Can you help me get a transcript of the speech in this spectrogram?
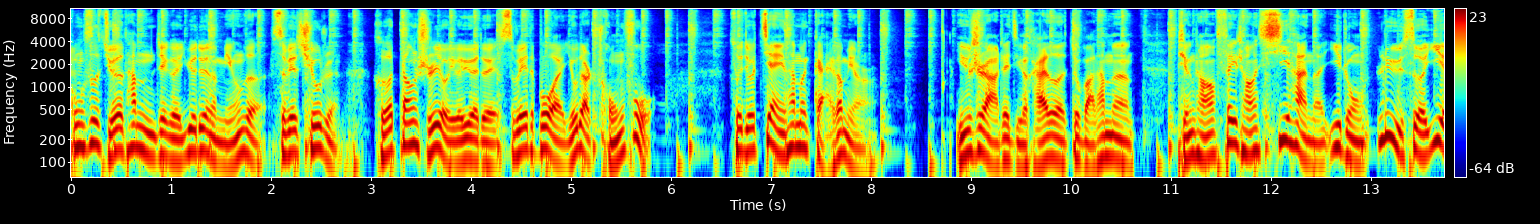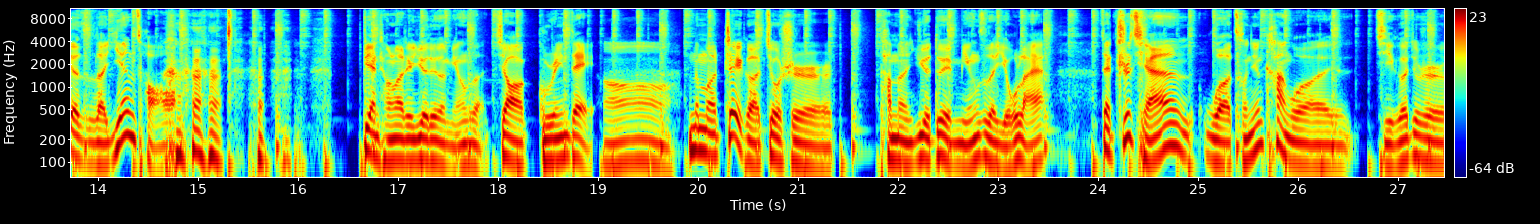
公司觉得他们这个乐队的名字 Sweet Children 和当时有一个乐队 Sweet Boy 有点重复，所以就建议他们改个名。于是啊，这几个孩子就把他们平常非常稀罕的一种绿色叶子的烟草，变成了这乐队的名字，叫 Green Day。哦，那么这个就是他们乐队名字的由来。在之前，我曾经看过几个就是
